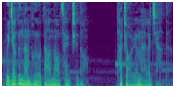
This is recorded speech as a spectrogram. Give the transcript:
回家跟男朋友大闹，才知道，她找人买了假的。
